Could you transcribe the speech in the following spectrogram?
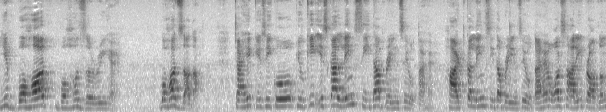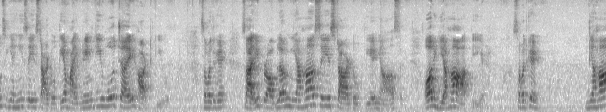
ये बहुत बहुत ज़रूरी है। बहुत ज़्यादा। चाहे किसी को, क्योंकि इसका लिंक सीधा ब्रेन से होता है। हार्ट का लिंक सीधा ब्रेन से होता है और सारी प्रॉब्लम्स यहीं से स्टार्ट होती है माइग्रेन की हो चाहे हार्ट की हो। समझ गए? सारी प्रॉब्लम यहाँ से स्टार्ट होती है, यहाँ से और यहाँ आती है। समझ गए? यहाँ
